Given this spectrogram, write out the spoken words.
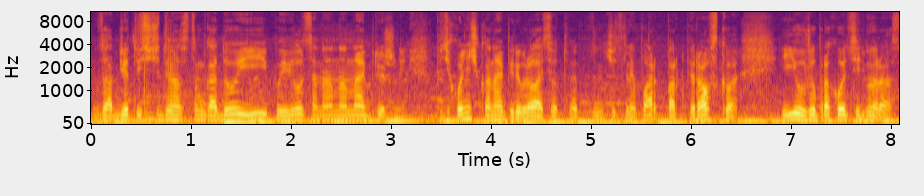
в 2012 году, и появилась она на набережной. Потихонечку она перебралась вот в этот замечательный парк, парк Перовского, и уже проходит седьмой раз.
